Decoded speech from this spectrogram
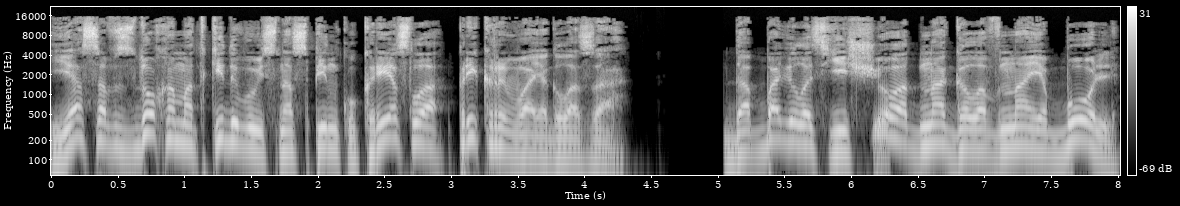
Я со вздохом откидываюсь на спинку кресла, прикрывая глаза. Добавилась еще одна головная боль,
